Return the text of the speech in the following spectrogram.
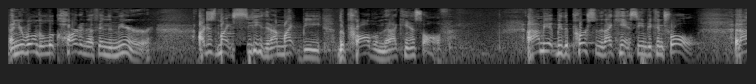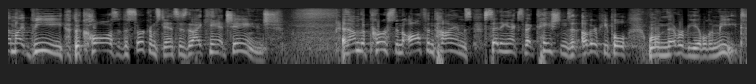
and you're willing to look hard enough in the mirror, I just might see that I might be the problem that I can't solve. I might be the person that I can't seem to control. And I might be the cause of the circumstances that I can't change. And I'm the person oftentimes setting expectations that other people will never be able to meet.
